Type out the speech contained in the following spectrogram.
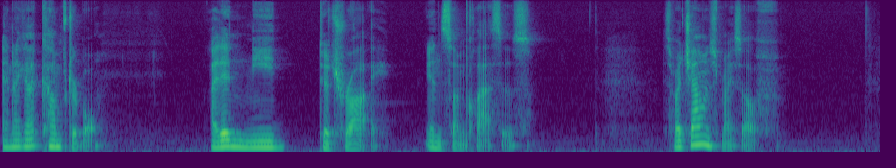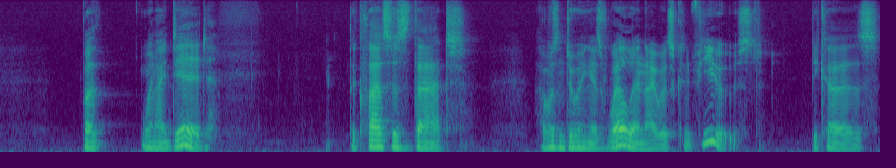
and I got comfortable. I didn't need to try in some classes. So I challenged myself. But when I did, the classes that I wasn't doing as well in, I was confused because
